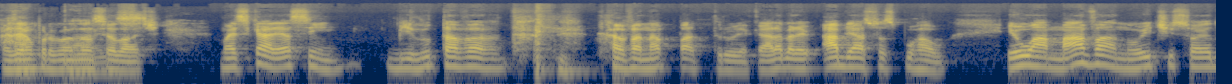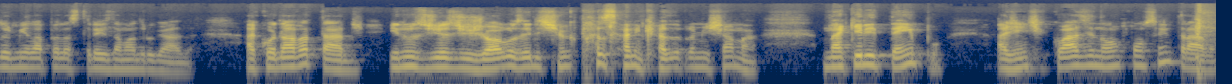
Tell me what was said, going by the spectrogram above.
Mas ah, era um problema do Ancelotti. Mas, cara, é assim, Bilu tava, tava na patrulha, cara. Abre, abre aspas pro Raul. Eu amava a noite e só ia dormir lá pelas três da madrugada. Acordava tarde. E nos dias de jogos eles tinham que passar em casa para me chamar. Naquele tempo, a gente quase não concentrava,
